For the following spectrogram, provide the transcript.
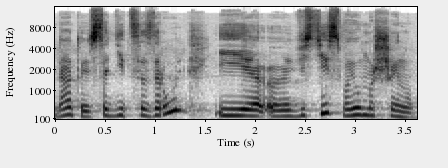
да? то есть садиться за руль и э, вести свою машину.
